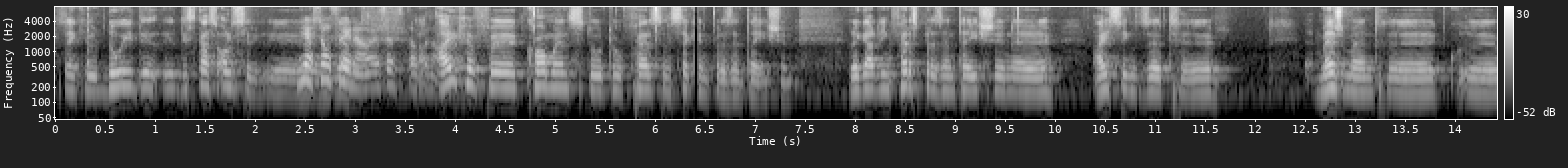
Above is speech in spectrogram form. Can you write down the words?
Thank you. Do we discuss all three? Uh, yes, all three yeah. now. Just I have comments to, to first and second presentation. Regarding first presentation, I think that uh, measurement uh, uh,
